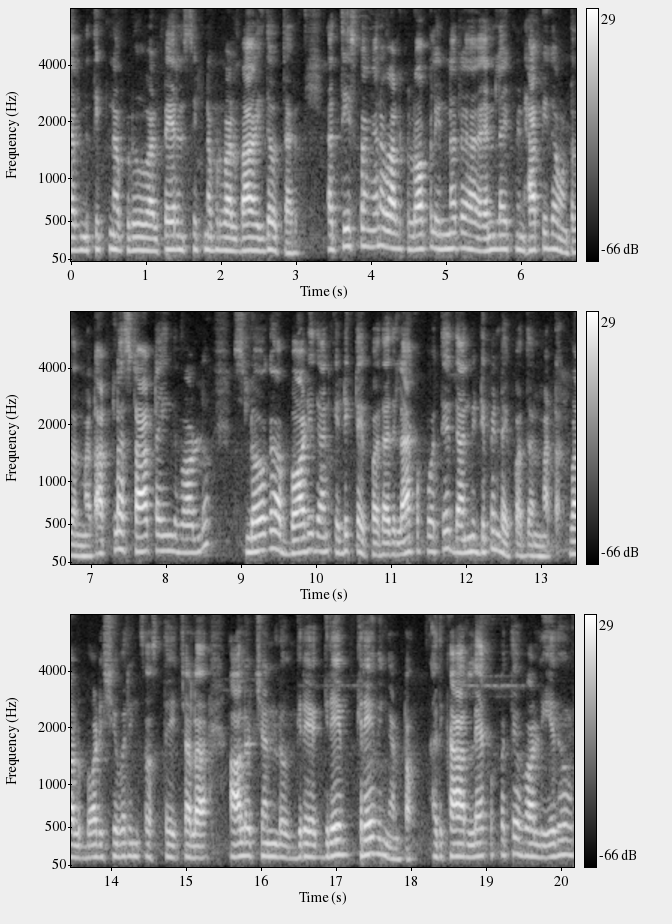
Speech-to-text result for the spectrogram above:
ఎవరిని తిట్టినప్పుడు వాళ్ళ పేరెంట్స్ తిట్టినప్పుడు వాళ్ళు బాగా ఇదవుతారు. అది తీసుకోగానే వాళ్ళకి లోపల ఇన్నర్ ఎన్లైట్మెంట్ హ్యాపీగా ఉంటుంది అనమాట అట్లా స్టార్ట్ అయింది వాళ్ళు స్లోగా బాడీ దానికి ఎడిక్ట్ అయిపోద్ది అది లేకపోతే దాని మీద డిపెండ్ అయిపోద్ది అనమాట వాళ్ళ బాడీ షివరింగ్స్ వస్తాయి. చాలా ఆలోచనలు గ్రే గ్రే క్రేవ్ డ్రైవింగ్ అంటాం. అది కార్ లేకపోతే వాళ్ళు ఏదో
